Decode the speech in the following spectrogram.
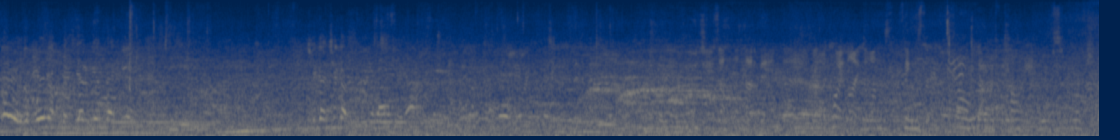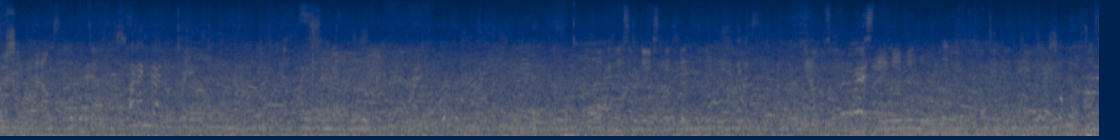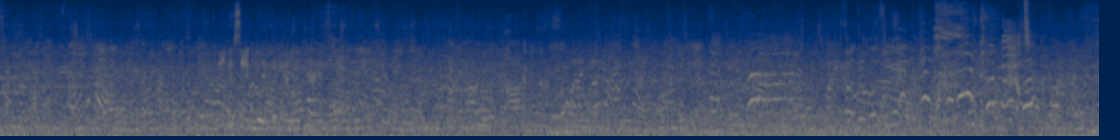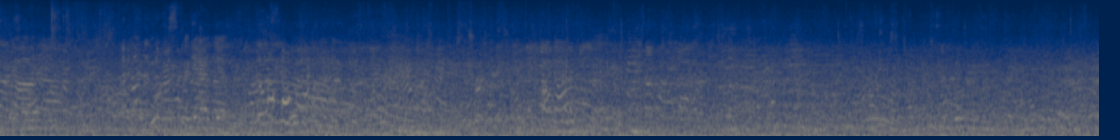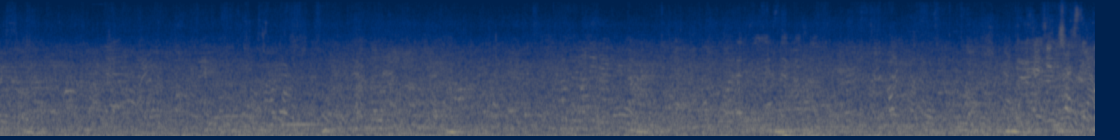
lo pueden apreciar bien de aquí. I quite like the ones, things that, we've got a party, house. Look at things. I go to I think there's some the Well, this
